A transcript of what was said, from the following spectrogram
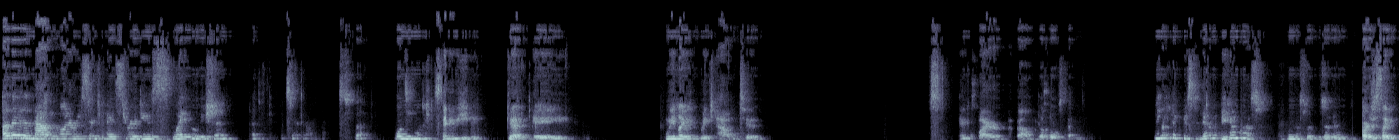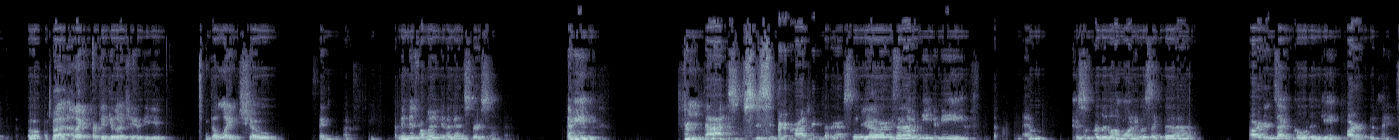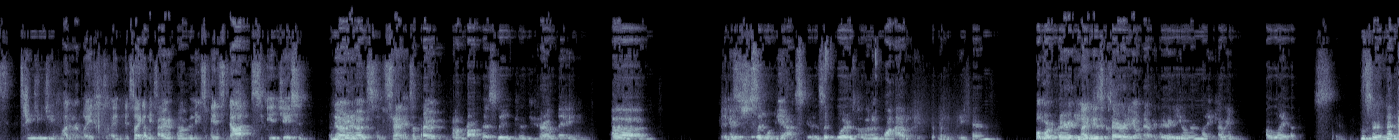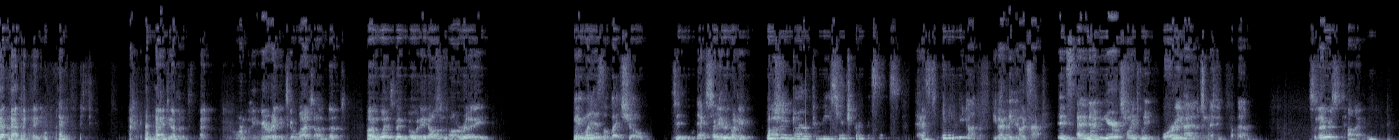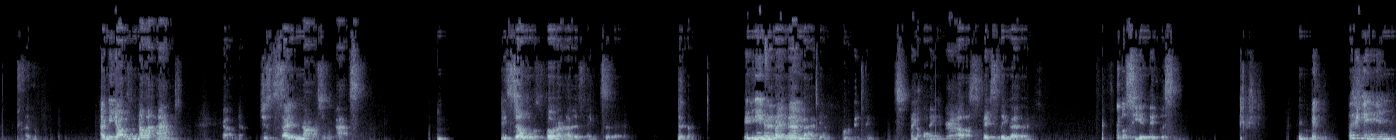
other than that, we want to research ways to reduce light pollution. at certain parks, But we'll do more. Can we get a, can we like reach out to inquire about the whole thing? We need a person. Yeah, you can ask, I think that's what was represented. Or just like, oh, but like particular to the, the light show thing? I mean, there's probably like an events person. I mean, for that specific project that we're asking Yeah. for, because then that would need to be, because it was a really long one, it was like the gardens at Golden Gate Park, it was like CGG. Unrelated, right? It's like, Like a it's, private company. it's, it's not city adjacent. No, no, no, it's, it's, it's a private nonprofit, so you can do your own thing. Um, I guess it's just like what the ask is, like what what do you want out of the presentation? What more clarity? I just clarity on everything. Clarity on like, I mean. how light up. I don't, we're like mirroring too much on the, on what's been voted on already. Wait, when is the light show? Is it next Twenty year? We should go for research purposes. That's you be on track. It's end of year twenty twenty four. Them. So there is time. I mean, y'all did not act. Yeah, no, just decided not to pass. You can still vote on other things that different. You can even invite them back in. It's like a better. We'll see if they listen. Okay.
